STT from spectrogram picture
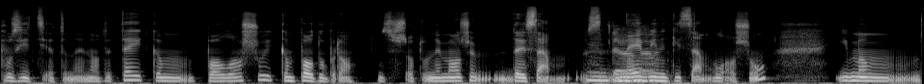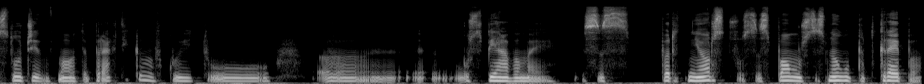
позицията на едно дете и към по-лошо и към по-добро. Защото не можем да е сам. Да, не е винаги само лошо. Имам случаи в моята практика, в които е, успяваме с партньорство, с помощ, с много подкрепа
